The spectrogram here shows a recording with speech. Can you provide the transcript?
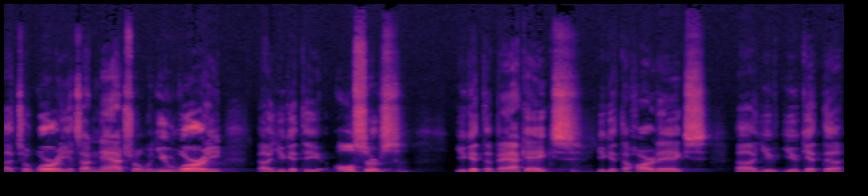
uh, to worry, it's unnatural. When you worry, uh, you get the ulcers, you get the backaches, you get the heartaches uh, you, you get the,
